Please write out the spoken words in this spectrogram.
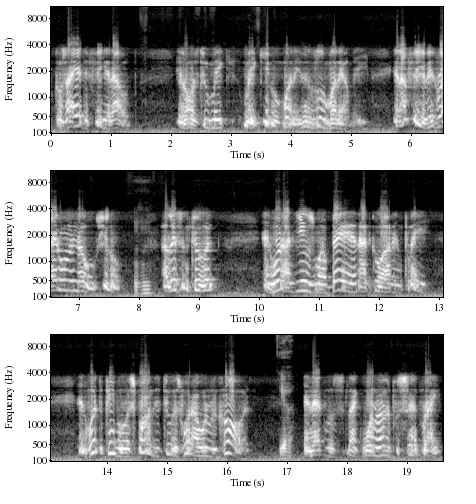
Because I had to figure it out in order to make make you know money. There's a little money I made, and I figured it right on the nose. You know, mm-hmm. I listened to it, and when I used my band, I'd go out and play, and what the people responded to is what I would record Yeah. and that was like 100% right.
